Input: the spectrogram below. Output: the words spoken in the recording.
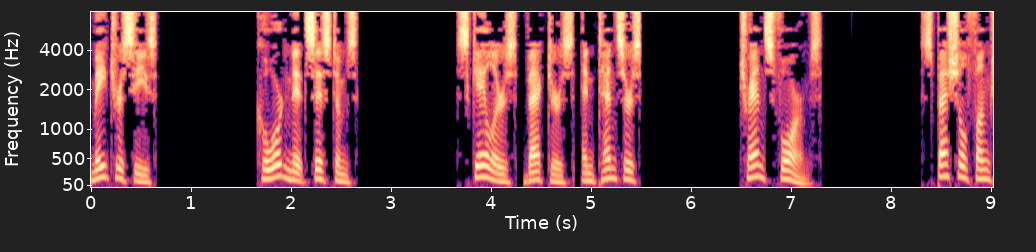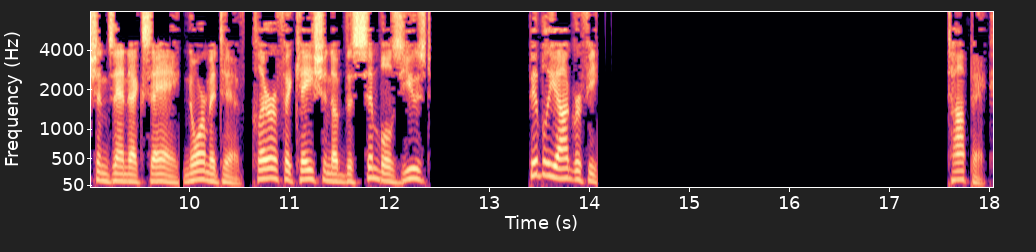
Matrices Coordinate systems Scalars, vectors, and tensors Transforms Special functions Annex A normative clarification of the symbols used Bibliography. Topic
